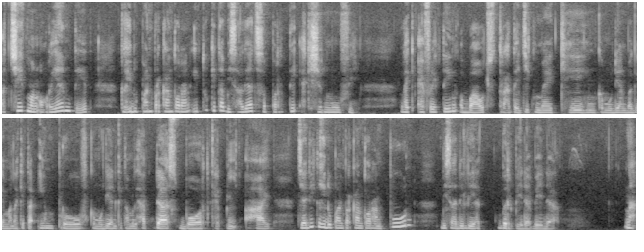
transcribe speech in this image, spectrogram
achievement oriented, kehidupan perkantoran itu kita bisa lihat seperti action movie. Like everything about strategic making, kemudian bagaimana kita improve, kemudian kita melihat dashboard, KPI. Jadi kehidupan perkantoran pun bisa dilihat berbeda-beda. Nah,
